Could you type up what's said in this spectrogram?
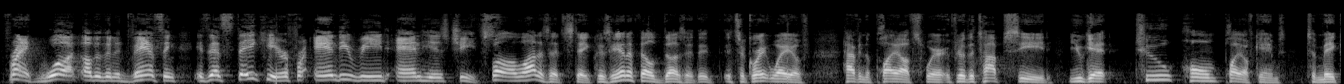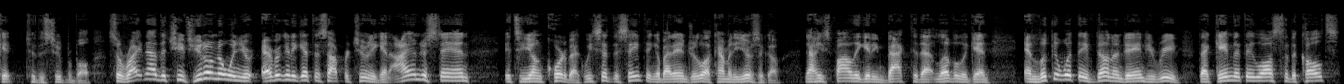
Frank, what other than advancing is at stake here for Andy Reid and his Chiefs? Well, a lot is at stake because the NFL does it. it. It's a great way of having the playoffs where if you're the top seed, you get two home playoff games to make it to the Super Bowl. So right now, the Chiefs, you don't know when you're ever going to get this opportunity again. I understand it's a young quarterback. We said the same thing about Andrew Luck how many years ago? Now he's finally getting back to that level again. And look at what they've done under Andy Reid. That game that they lost to the Colts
